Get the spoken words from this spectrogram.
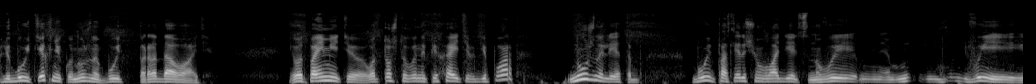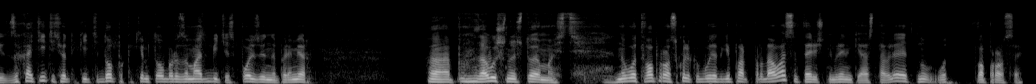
любую технику нужно будет продавать. И вот поймите, вот то, что вы напихаете в гепард, нужно ли это будет последующему владельцу, но вы, вы захотите все-таки эти допы каким-то образом отбить, используя, например, а, завышенную стоимость. Ну вот вопрос, сколько будет гепард продаваться на вторичном рынке, оставляет, ну вот вопросы.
